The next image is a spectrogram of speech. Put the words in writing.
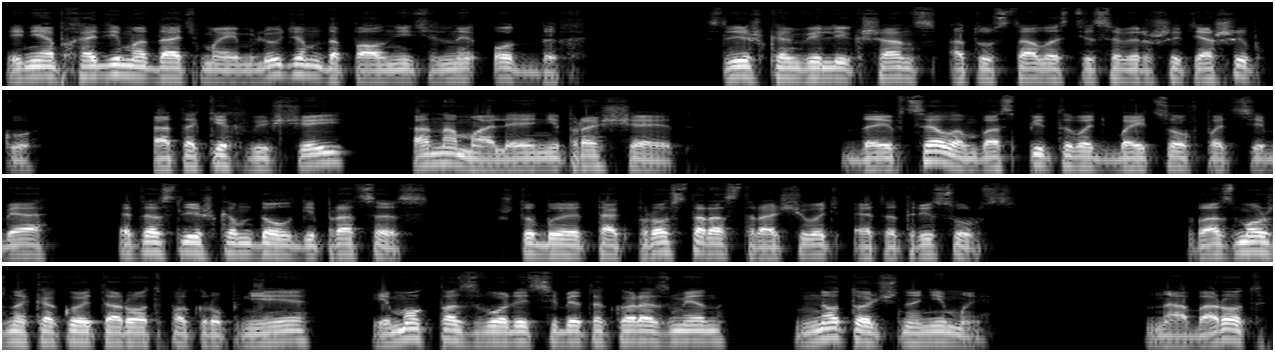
и необходимо дать моим людям дополнительный отдых. Слишком велик шанс от усталости совершить ошибку, а таких вещей аномалия не прощает. Да и в целом воспитывать бойцов под себя – это слишком долгий процесс, чтобы так просто растрачивать этот ресурс. Возможно, какой-то род покрупнее и мог позволить себе такой размен, но точно не мы. Наоборот,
